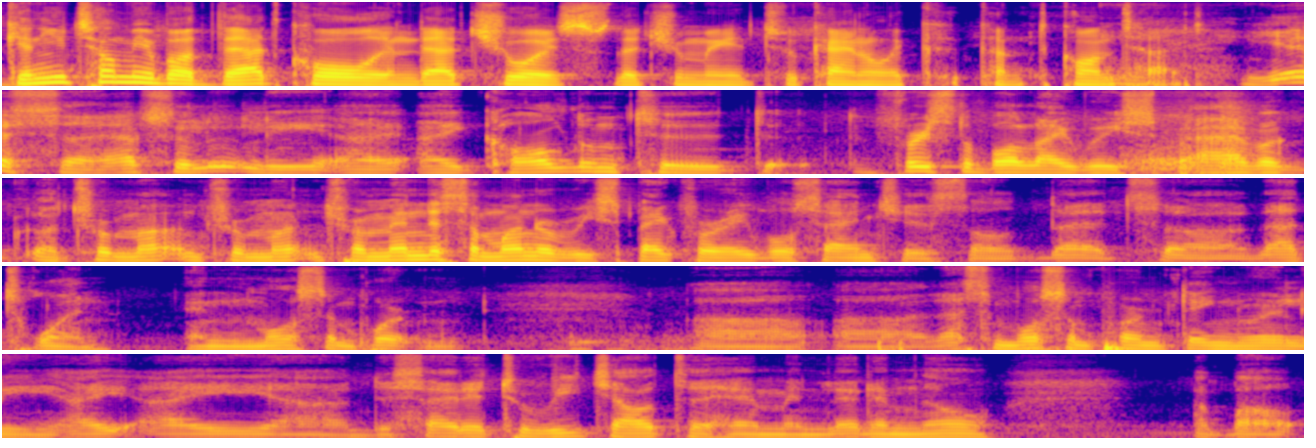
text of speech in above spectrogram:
Can you tell me about that call and that choice that you made to kind of like con- contact? Yes, uh, absolutely. I, I called them to, to. First of all, I, resp- I have a, a trem- trem- tremendous amount of respect for Abel Sanchez, so that's uh, that's one and most important. Uh, uh, that's the most important thing, really. I, I uh, decided to reach out to him and let him know about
